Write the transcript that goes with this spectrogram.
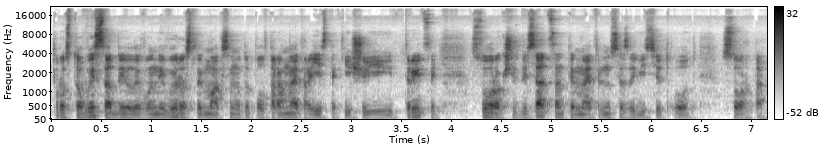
Просто висадили, вони виросли максимум до 1,5 метра. Є такі, що і 30, 40, 60 сантиметрів. Ну, це залежить від сорта.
